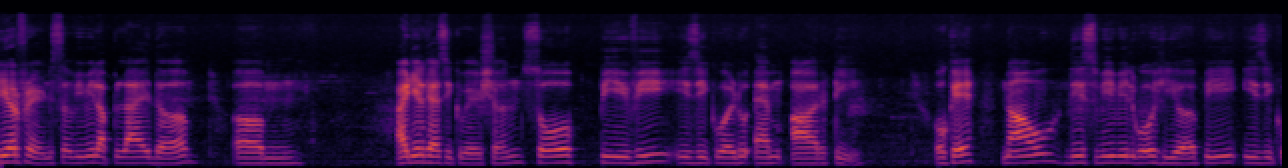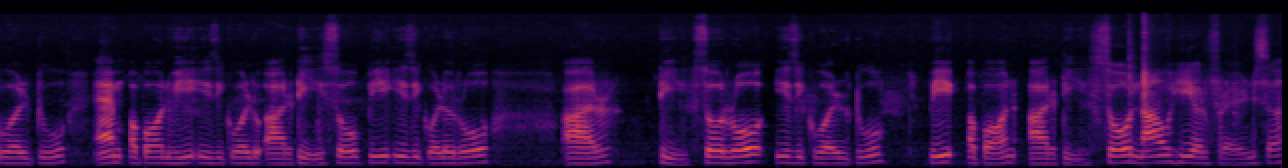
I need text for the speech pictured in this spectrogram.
here friends we will apply the um, ideal gas equation. So pv is equal to mrt okay? Now this v will go here. P is equal to m upon v is equal to rt so p is equal to rho r t. So rho is equal to upon rt so now here friends uh,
